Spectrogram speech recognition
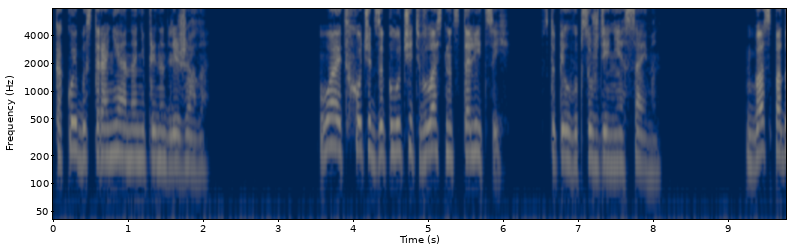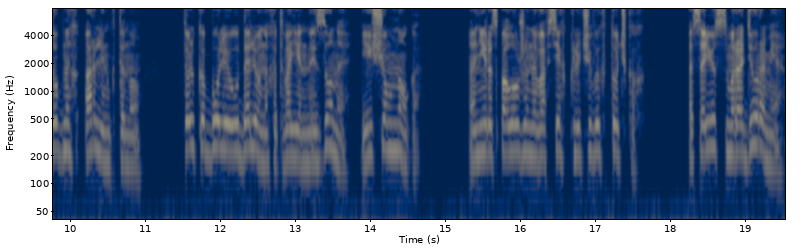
какой бы стороне она ни принадлежала. «Уайт хочет заполучить власть над столицей», — вступил в обсуждение Саймон. «Баз, подобных Арлингтону, только более удаленных от военной зоны, еще много. Они расположены во всех ключевых точках, а союз с мародерами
